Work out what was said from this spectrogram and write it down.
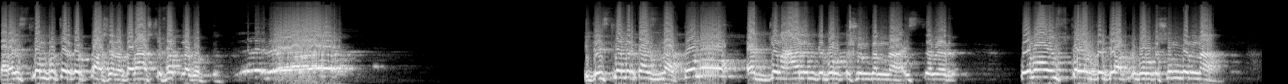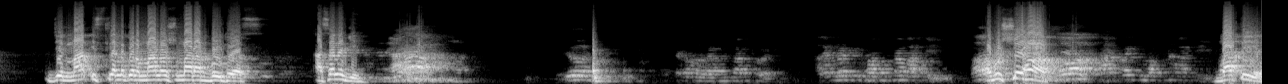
তারা ইসলাম প্রচার করতে আসে না, তারা আসছে ফেতনা করতে। এটা ইসলামের কাজ না। কোন একজন আলেমকে বলতে শুনবেন না। ইসলামের কোন স্কলারদেরকে আপনি বলতে শুনবেন না যে ইসলামে কোন মানুষ মারা বৈধ আছে। আছে নাকি? অবশ্যই হক। বাতিল।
